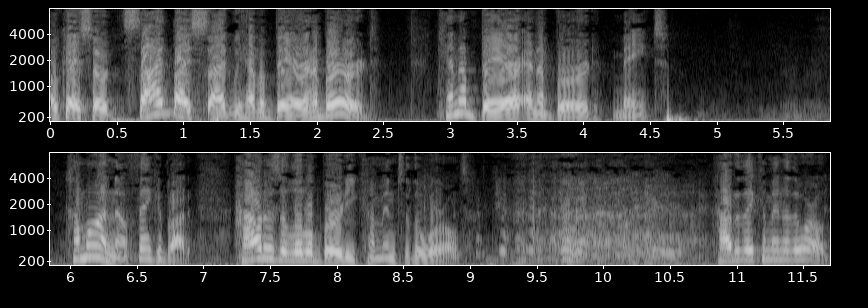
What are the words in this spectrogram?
Okay, so side by side we have a bear and a bird. Can a bear and a bird mate? Come on now, think about it. How does a little birdie come into the world? How do they come into the world?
